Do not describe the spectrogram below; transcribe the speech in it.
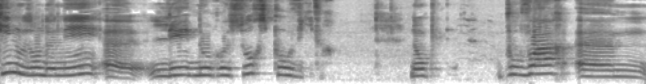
qui nous ont donné euh, les, nos ressources pour vivre. Donc, pouvoir euh,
